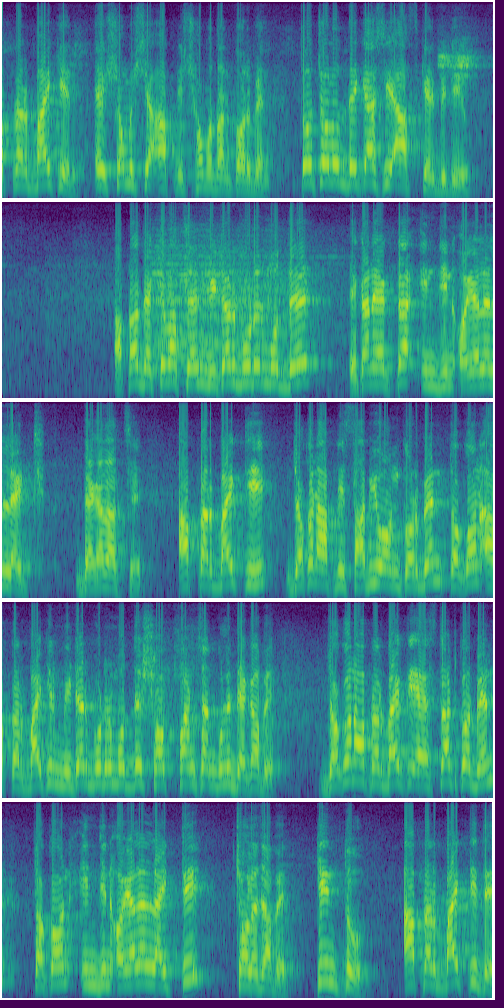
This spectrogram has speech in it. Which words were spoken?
আপনার বাইকের এই সমস্যা আপনি সমাধান করবেন? তো চলুন দেখে আসি আজকের ভিডিও আপনারা দেখতে পাচ্ছেন মিটার বোর্ডের মধ্যে এখানে একটা ইঞ্জিন অয়েলের লাইট দেখা যাচ্ছে। আপনার বাইকটি যখন আপনি চাবি অন করবেন, তখন আপনার বাইকের মিটার বোর্ডের মধ্যে সব ফাংশনগুলি দেখাবে। যখন আপনার বাইকটি স্টার্ট করবেন, তখন ইঞ্জিন অয়েলের লাইটটি চলে যাবে। কিন্তু আপনার বাইকটিতে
